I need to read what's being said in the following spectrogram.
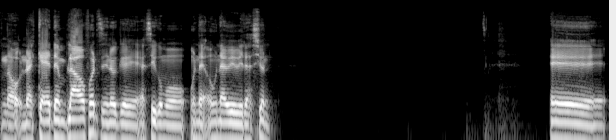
no, no es que haya temblado fuerte, sino que así como una, vibración. Eh,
